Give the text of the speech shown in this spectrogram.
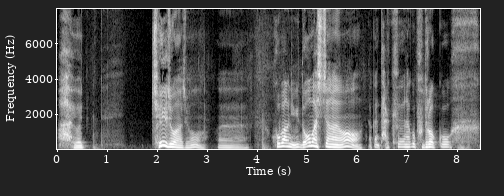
아, 이거 제일 좋아하죠. 예. 호박잎이 너무 맛있잖아요. 약간 달큰하고 부드럽고, 하,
